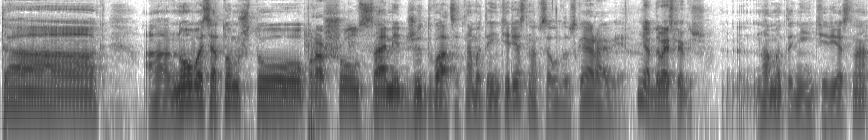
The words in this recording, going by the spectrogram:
Так, а, новость о том, что прошел саммит G20. Нам это интересно в Саудовской Аравии? Нет, давай следующий. Нам это не интересно.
